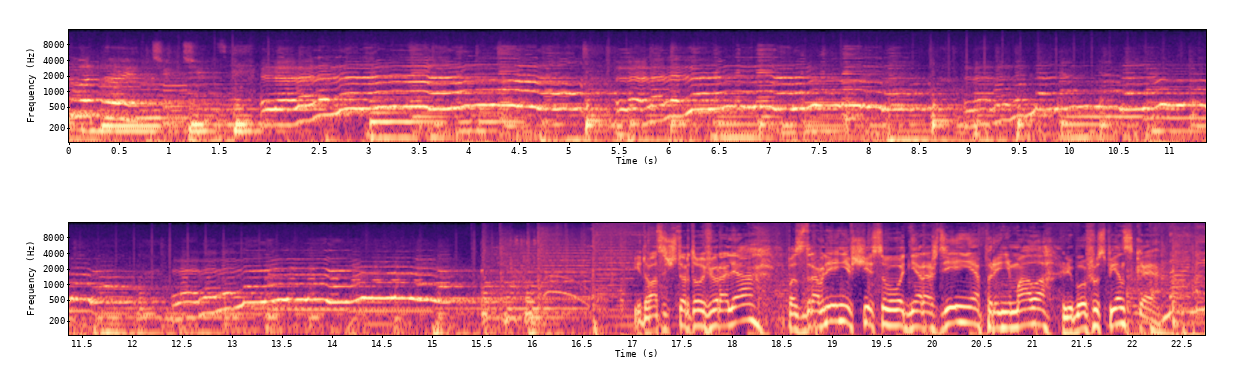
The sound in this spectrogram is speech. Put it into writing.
хватает чуть-чуть, ла-ла-ла-ла-ла. 24 февраля поздравления в честь своего дня рождения принимала Любовь Успенская. На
